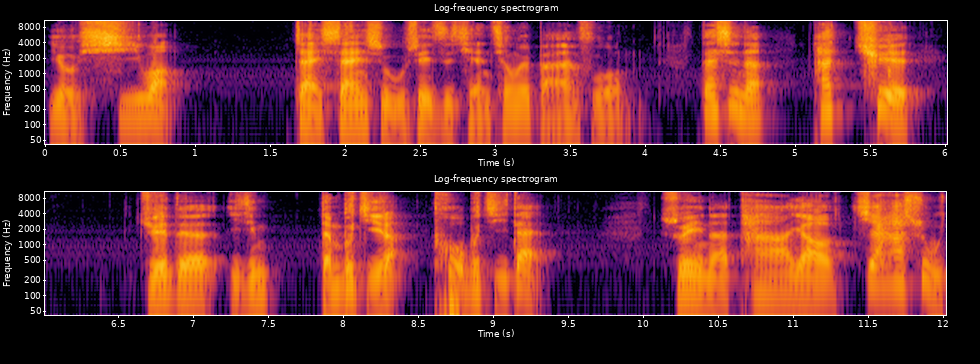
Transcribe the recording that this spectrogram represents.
有希望在三十五岁之前成为百万富翁，但是呢，他却觉得已经等不及了，迫不及待，所以呢，他要加速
